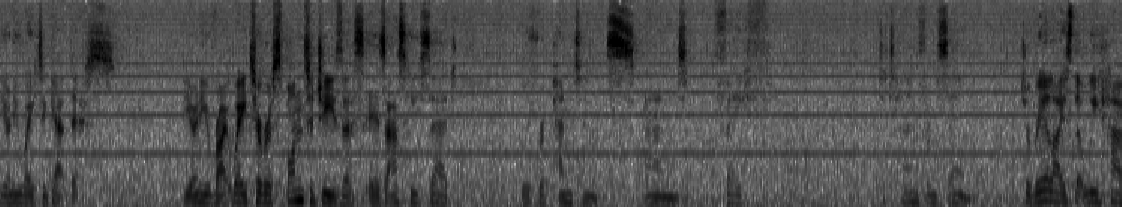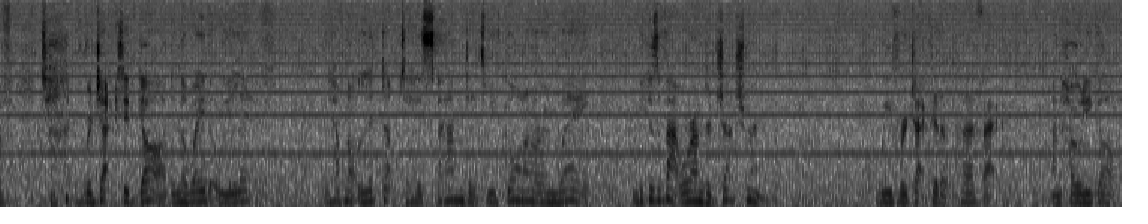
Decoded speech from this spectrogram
The only way to get this, the only right way to respond to Jesus is, as he said, with repentance and faith, to turn from sin, to realize that we have rejected God in the way that we live. We have not lived up to his standards. We've gone our own way. And because of that, we're under judgment. We've rejected a perfect and holy God.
